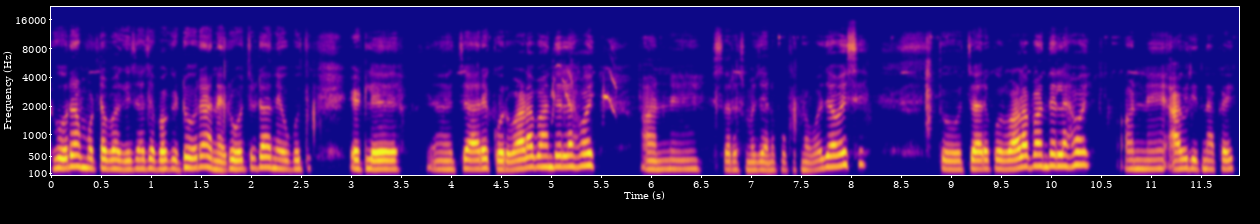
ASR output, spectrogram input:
ઢોરા મોટાભાગે જાજા ભાગે ઢોરા અને રોજડા ને એવું બધું. એટલે ચારે કોરવાળા બાંધેલા હોય અને સરસ મજાનો પોપટનો અવાજ આવે છે. તો ચારે કોરવાળા બાંધેલા હોય અને આવી રીતના કંઈક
